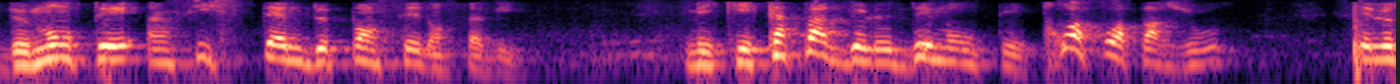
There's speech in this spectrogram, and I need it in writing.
de monter un système de pensée dans sa vie, mais qui est capable de le démonter trois fois par jour, c'est le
